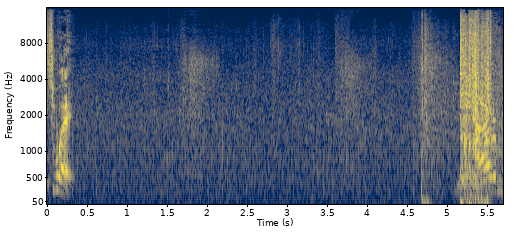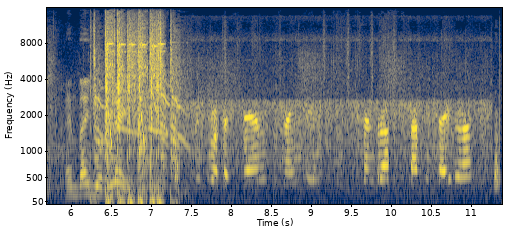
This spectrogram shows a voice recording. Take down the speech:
This way! Your arms and then your legs. This is Protestant 19, Central, 30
